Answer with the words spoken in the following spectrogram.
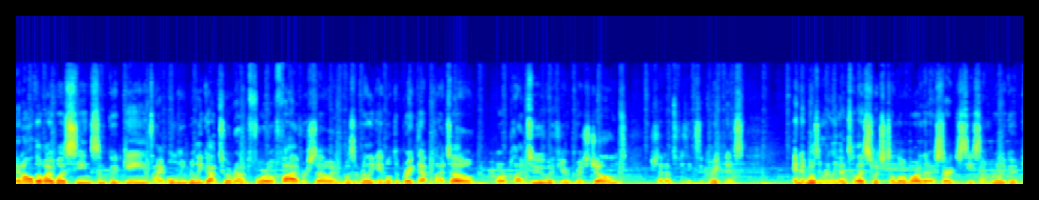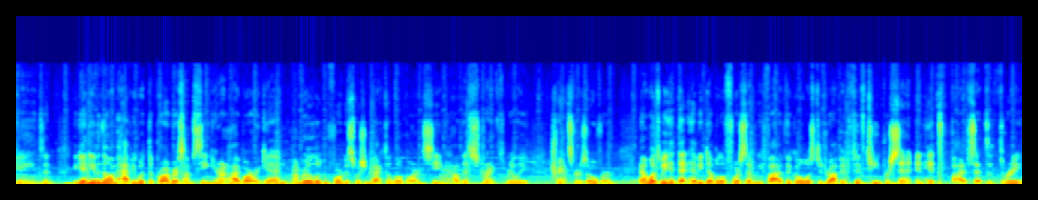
And although I was seeing some good gains, I only really got to around 405 or so and wasn't really able to break that plateau, or plateau if you're Chris Jones, shout out to Physiques of Greatness, and it wasn't really until I switched to low bar that I started to see some really good gains. And again, even though I'm happy with the progress I'm seeing here on high bar again, I'm really looking forward to switching back to low bar and seeing how this strength really transfers over. Now, once we hit that heavy double of 475, the goal was to drop it 15% and hit five sets of three.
